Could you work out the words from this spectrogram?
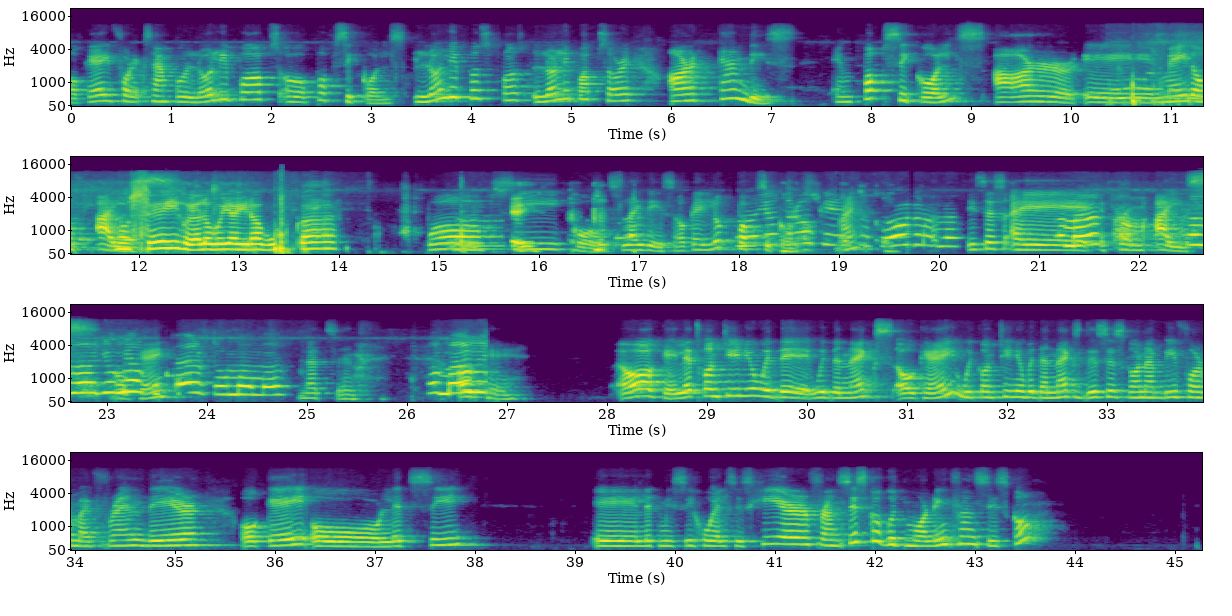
Okay, for example, lollipops or popsicles. Lollipops, lollipops, sorry, are candies. And popsicles are eh, made of ice. No sé, hijo, ya lo voy a ir a buscar. Popsicles, like this. Okay, look, popsicles, right? This is a from ice. Okay, that's it. Okay. Okay, let's continue with the with the next. Okay, we continue with the next. This is gonna be for my friend there. Okay, or let's see. Eh, let me see who else is here. Francisco, good morning, Francisco.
